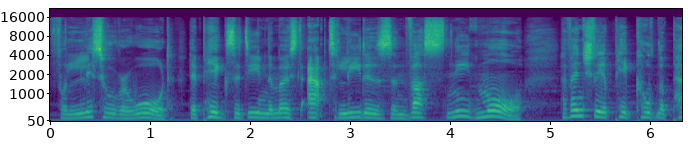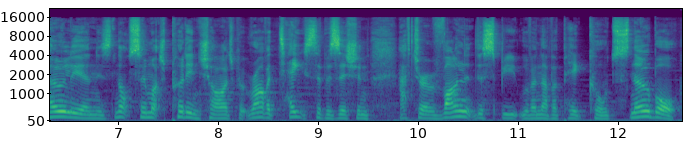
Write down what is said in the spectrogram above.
for little reward. The pigs are deemed the most apt leaders and thus need more. Eventually, a pig called Napoleon is not so much put in charge, but rather takes the position after a violent dispute with another pig called Snowball.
